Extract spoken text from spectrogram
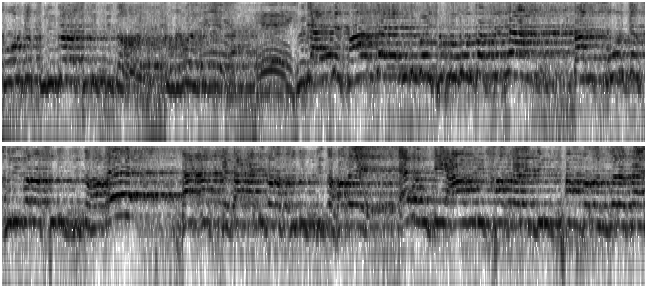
সুরকে চুরি করার সুযোগ দিতে হবে। ঠিক। যদি আপনি সব জায়গায় যদি বৈষম্য দূর করতে চান তাহলে সুরকে চুরি করার সুযোগ দিতে হবে ডাকাতকে ডাকাতি করার সুযোগ দিতে হবে এবং যে আওয়ামী লীগ সরকারের বিরুদ্ধে আন্দোলন করেছেন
